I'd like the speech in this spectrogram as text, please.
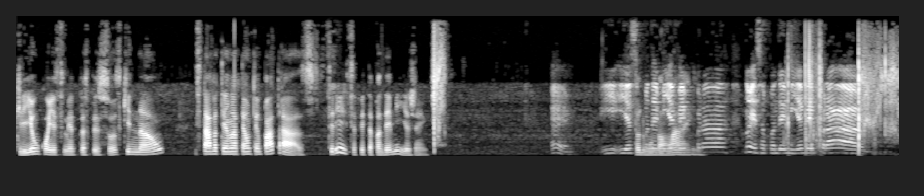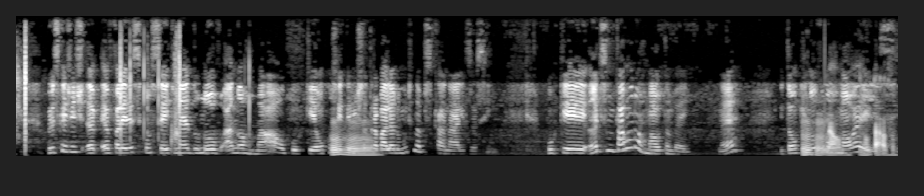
Cria um conhecimento para as pessoas que não estava tendo até um tempo atrás. Seria esse efeito da pandemia, gente. É. E, e essa Todo pandemia veio pra. Não, e essa pandemia veio pra. Por isso que a gente. eu- falei desse conceito, né, do novo anormal, porque é um conceito que a gente tá Uhum. trabalhando muito na psicanálise, assim. Porque antes não tava normal também, né? Então, que novo Uhum, não, normal é não esse? tava.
